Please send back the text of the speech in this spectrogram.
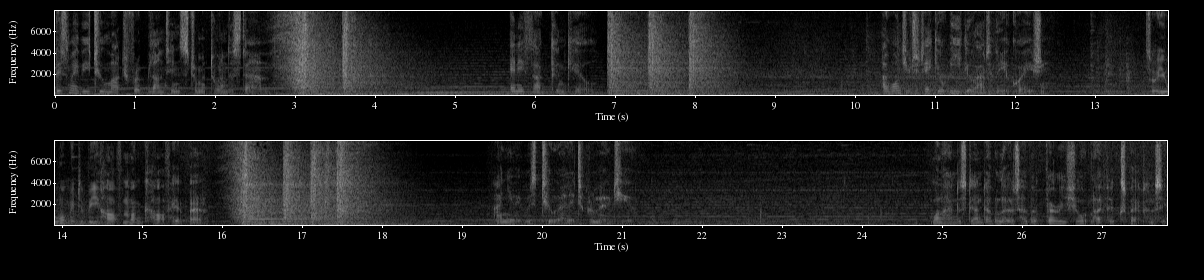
This may be too much for a blunt instrument to understand. Any thug can kill. I want you to take your ego out of the equation. So you want me to be half monk, half hitman? I knew it was too early to promote you. Well, I understand double O's have a very short life expectancy.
